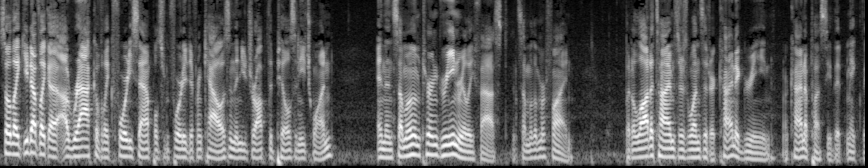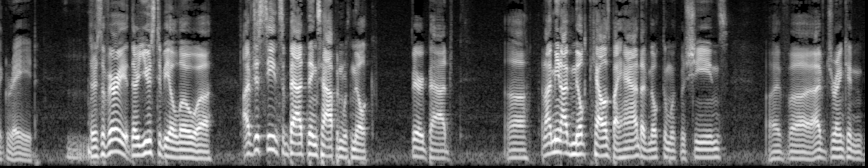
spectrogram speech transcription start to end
So like you'd have like a, a rack of like 40 samples from 40 different cows, and then you drop the pills in each one, and then some of them turn green really fast, and some of them are fine. But a lot of times there's ones that are kind of green or kind of pussy that make the grade. There's a very there used to be a low. Uh, I've just seen some bad things happen with milk, very bad. Uh, and I mean I've milked cows by hand. I've milked them with machines. I've uh, I've drinking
